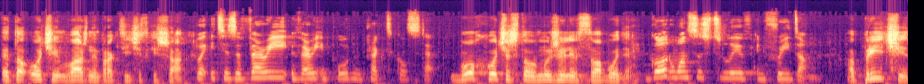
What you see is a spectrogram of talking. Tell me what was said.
это очень важный практический шаг. but it is a very, very important practical step. Бог хочет, чтобы мы жили в свободе. God wants us to live in freedom, А притчи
